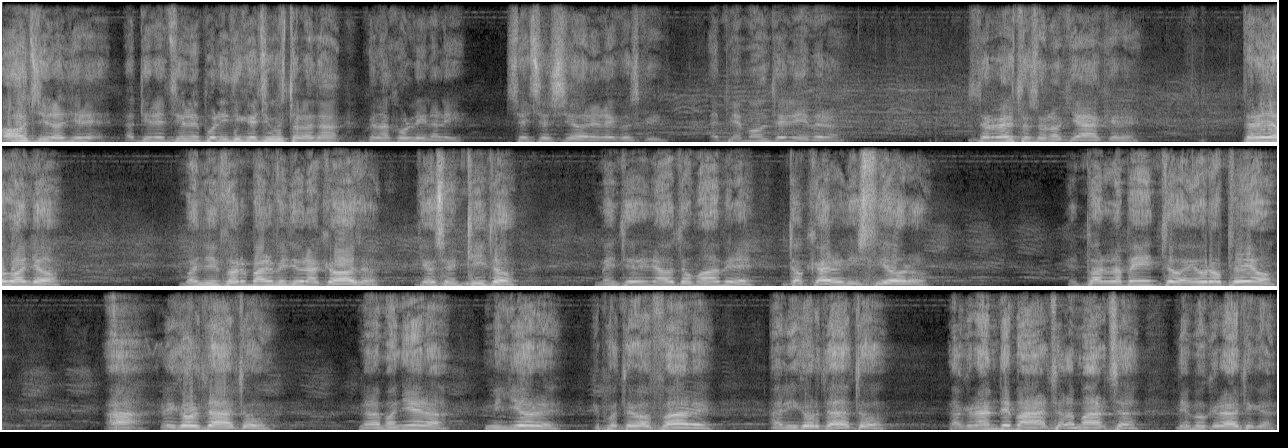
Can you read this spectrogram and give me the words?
Oggi la, dire- la direzione politica giusta la dà quella collina lì, secessione leggo scritto, e Piemonte libero. Tutto il resto sono chiacchiere. Però io voglio, voglio informarvi di una cosa che ho sentito mentre ero in automobile toccare di sfioro. Il Parlamento europeo ha ricordato nella maniera migliore che poteva fare, ha ricordato la grande marcia, la marcia democratica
